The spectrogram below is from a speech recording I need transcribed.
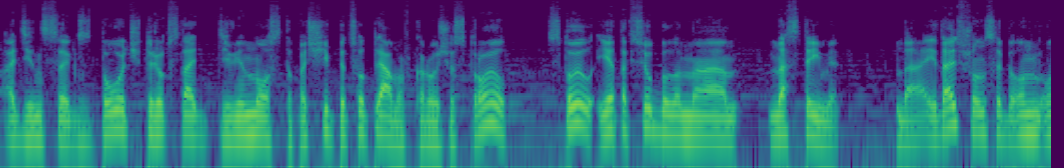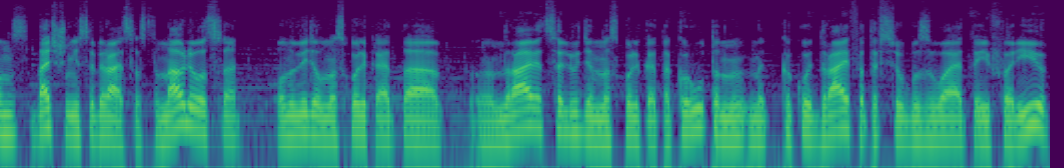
один секс до 490, почти 500 лямов, короче, строил, стоил, и это все было на, на стриме, да, и дальше он, он, он дальше не собирается останавливаться, он увидел, насколько это нравится людям, насколько это круто, на какой драйв это все вызывает эйфорию,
